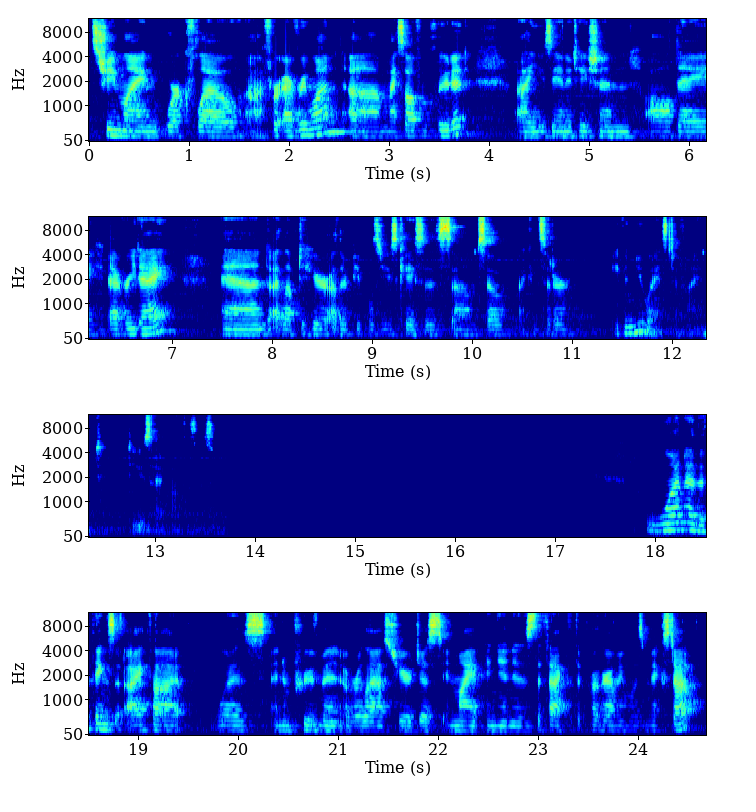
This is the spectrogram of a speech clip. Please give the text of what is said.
streamline workflow uh, for everyone, um, myself included. I use annotation all day, every day and I love to hear other people's use cases, um, so I consider even new ways to find to use hypothesis. One of the things that I thought was an improvement over last year, just in my opinion, is the fact that the programming was mixed up.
